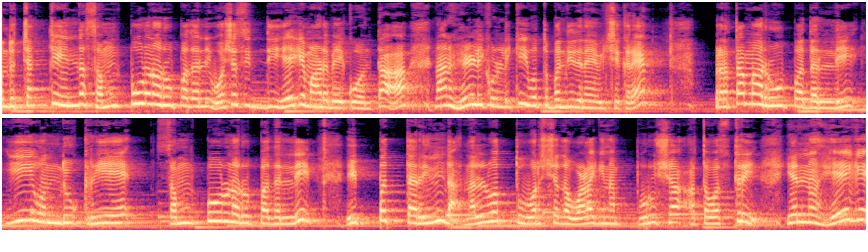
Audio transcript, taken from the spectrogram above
ಒಂದು ಚಕ್ಕೆಯಿಂದ ಸಂಪೂರ್ಣ ರೂಪದಲ್ಲಿ ವಶಸಿದ್ಧಿ ಹೇಗೆ ಮಾಡಬೇಕು ಅಂತ ನಾನು ಹೇಳಿಕೊಳ್ಳಿಕ್ಕೆ ಇವತ್ತು ಬಂದಿದ್ದೇನೆ ವೀಕ್ಷಕರೇ. ಪ್ರಥಮ ರೂಪದಲ್ಲಿ ಈ ಒಂದು ಕ್ರಿಯೆ ಸಂಪೂರ್ಣ ರೂಪದಲ್ಲಿ ಇಪ್ಪತ್ತರಿಂದ ನಲವತ್ತು ವರ್ಷದ ಒಳಗಿನ ಪುರುಷ ಅಥವಾ ಸ್ತ್ರೀಯನ್ನು ಹೇಗೆ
